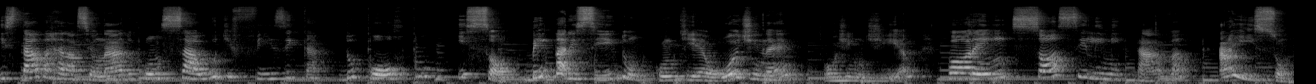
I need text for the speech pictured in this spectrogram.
estava relacionado com saúde física do corpo e só. Bem parecido com o que é hoje, né? Hoje em dia, porém só se limitava a isso,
